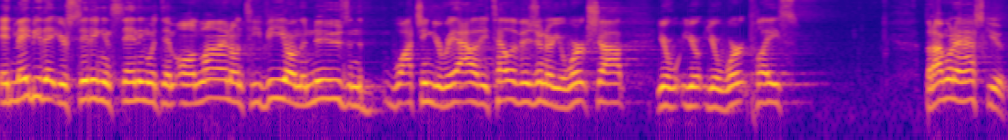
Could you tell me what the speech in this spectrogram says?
it may be that you're sitting and standing with them online, on TV, on the news, and the, watching your reality television or your workshop, your, your, your workplace. But I want to ask you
